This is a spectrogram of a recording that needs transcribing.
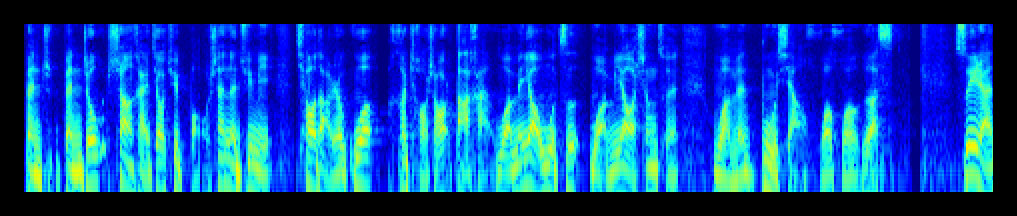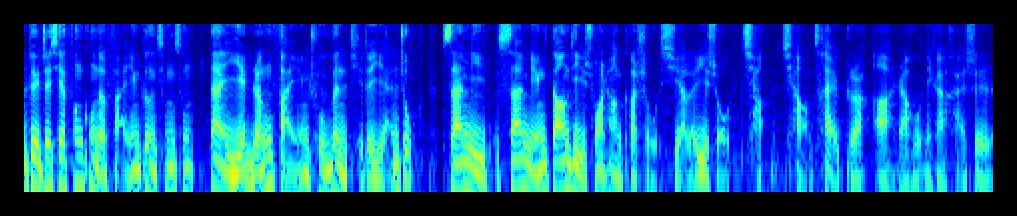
本本周，上海郊区宝山的居民敲打着锅和炒勺，大喊：“我们要物资，我们要生存，我们不想活活饿死。”虽然对这些风控的反应更轻松，但也仍反映出问题的严重。三名三名当地说唱歌手写了一首抢抢菜歌啊，然后你看，还是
